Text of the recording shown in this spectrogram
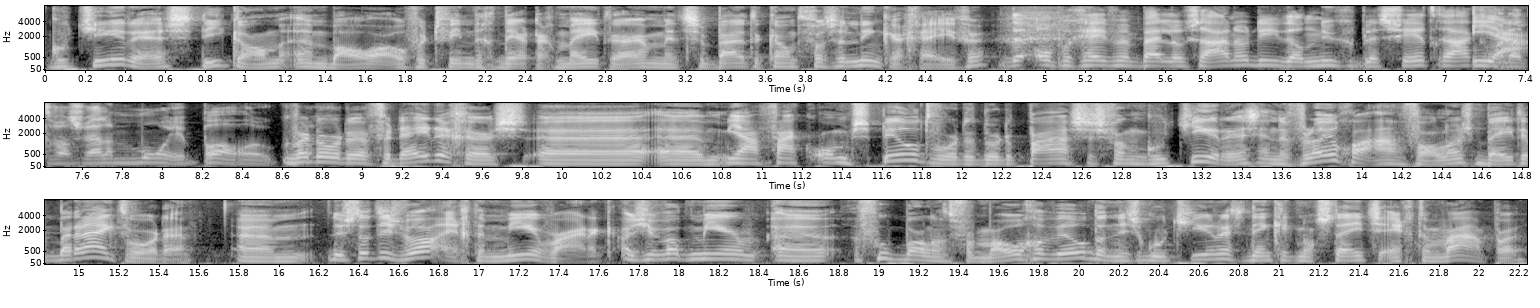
Gutierrez, die kan een bal over 20, 30 meter met zijn buitenkant van zijn linker geven. De, op een gegeven moment bij Lozano, die dan nu geblesseerd raakte. Ja. Maar dat was wel een mooie bal ook. Waardoor de verdedigers eh, eh, ja, vaak omspeeld worden door de passes van Gutierrez. En de vleugelaanvallers beter bereikt worden. Ehm, dus dat is wel echt een meerwaarde. Als je wat meer eh, voetballend vermogen wil, dan is Gutierrez denk ik nog steeds echt een wapen.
